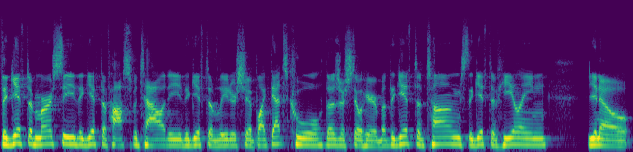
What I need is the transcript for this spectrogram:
the gift of mercy, the gift of hospitality, the gift of leadership, like that's cool. Those are still here. But the gift of tongues, the gift of healing, you know,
